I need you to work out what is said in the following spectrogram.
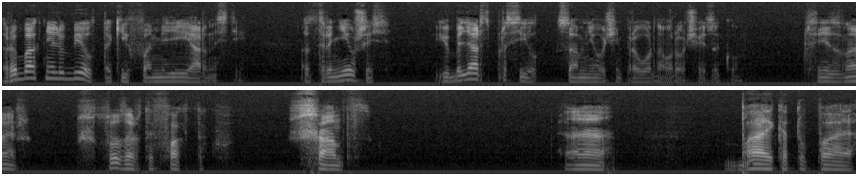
Рыбак не любил таких фамильярностей. Отстранившись, Юбиляр спросил, сам не очень проворно ворочая языком. Ты не знаешь, что за артефакт такой? Шанс. А, байка тупая.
